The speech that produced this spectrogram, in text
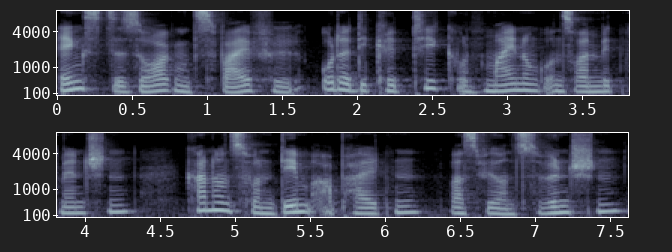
Ängste, Sorgen, Zweifel oder die Kritik und Meinung unserer Mitmenschen kann uns von dem abhalten, was wir uns wünschen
